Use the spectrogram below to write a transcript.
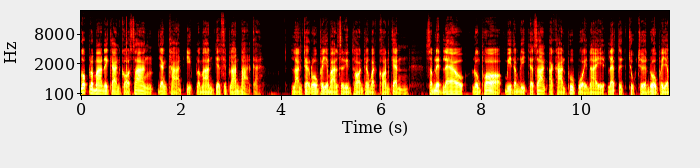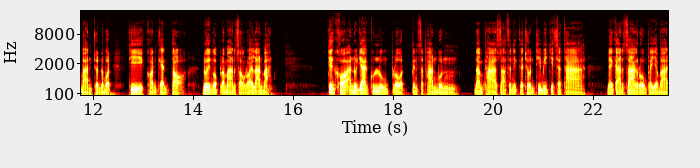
งบประมาณในการก่อสร้างยังขาดอีกประมาณ 70 ล้านบาทค่ะ หลังจากโรงพยาบาลสิรินธรจังหวัดขอนแก่นสำเร็จแล้วหลวงพ่อมีดำริจะสร้างอาคารผู้ป่วยใน และตึกฉุกเฉินโรงพยาบาลชนบทที่ขอนแก่นต่อด้วยงบประมาณ 200 ล้านบาท จึงขออนุญาตคุณลุงโปรดเป็นสะพานบุญนำพาศาสนิกชนที่มีจิตศรัทธา ในการสร้างโรงพยาบาล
